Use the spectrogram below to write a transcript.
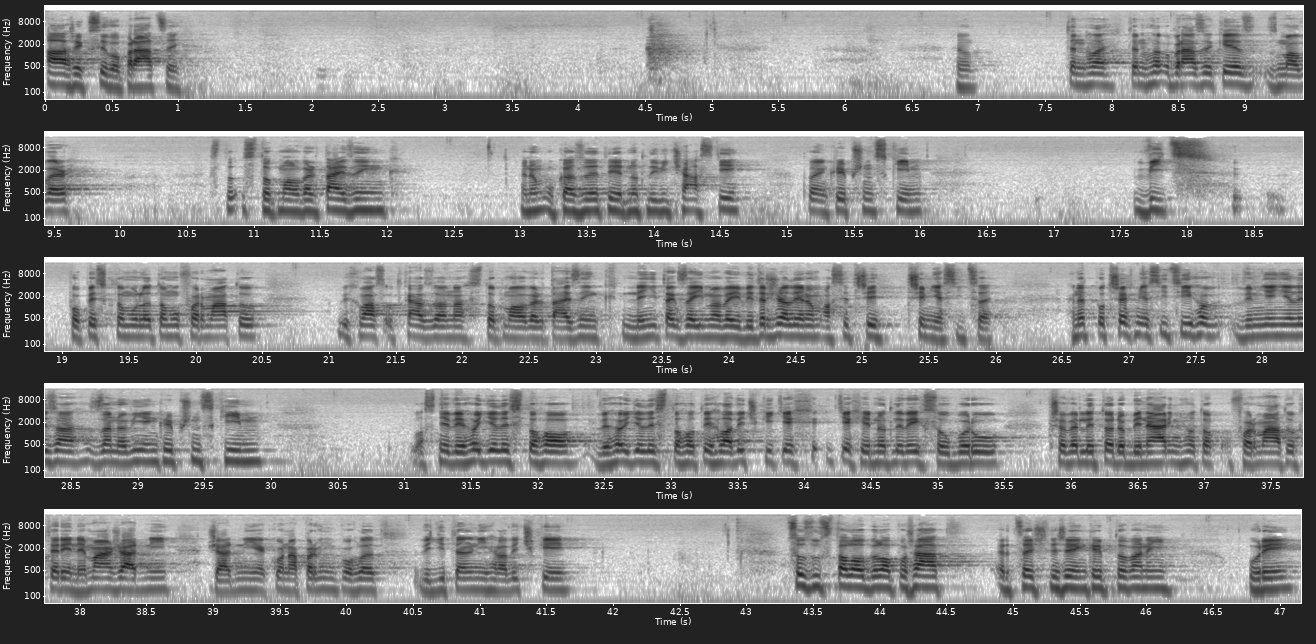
a řekl si o práci. tenhle, tenhle obrázek je z malware, stop malvertising, jenom ukazuje ty jednotlivé části toho encryption scheme víc popis k tomuhle tomu formátu, bych vás odkázal na Stop Malvertising. Není tak zajímavý, vydržel jenom asi tři, tři měsíce. Hned po třech měsících ho vyměnili za, za nový encryption scheme, vlastně vyhodili z toho, vyhodili z toho ty hlavičky těch, těch jednotlivých souborů, převedli to do binárního to formátu, který nemá žádný, žádný jako na první pohled viditelný hlavičky. Co zůstalo, bylo pořád RC4 enkryptovaný URI.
